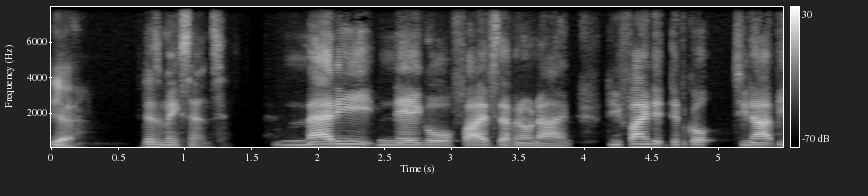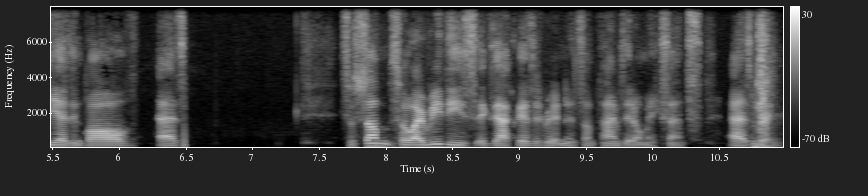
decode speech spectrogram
Yeah. It doesn't make sense. Maddie Nagel five seven zero nine. Do you find it difficult to not be as involved as? So some so I read these exactly as it's written, and sometimes they don't make sense as written.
